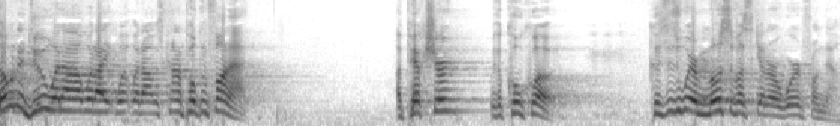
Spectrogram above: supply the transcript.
So I'm going to do what, uh, what, I, what, what I was kind of poking fun at a picture with a cool quote. Because this is where most of us get our word from now.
